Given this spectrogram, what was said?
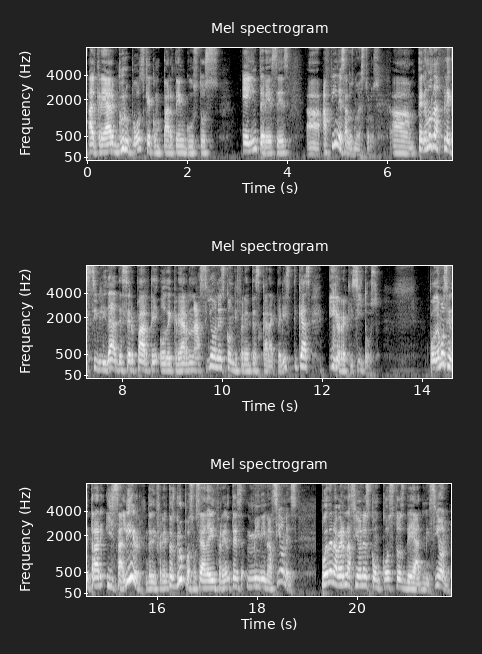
al crear grupos que comparten gustos e intereses ah, afines a los nuestros. Ah, tenemos la flexibilidad de ser parte o de crear naciones con diferentes características y requisitos. Podemos entrar y salir de diferentes grupos, o sea, de diferentes mini naciones. Pueden haber naciones con costos de admisión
